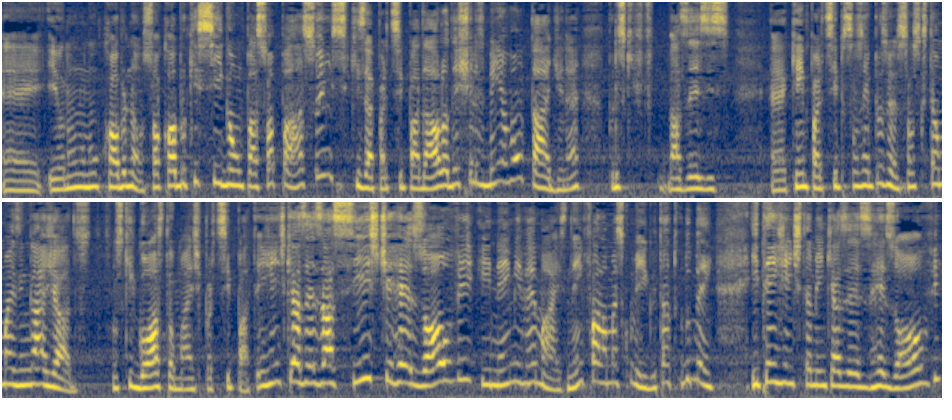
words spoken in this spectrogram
é, eu não, não, cobro não, só cobro que sigam um passo a passo e se quiser participar da aula, deixa eles bem à vontade, né? Por isso que às vezes é, quem participa são sempre os mesmos, são os que estão mais engajados, são os que gostam mais de participar. Tem gente que às vezes assiste, resolve e nem me vê mais, nem fala mais comigo, e tá tudo bem. E tem gente também que às vezes resolve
